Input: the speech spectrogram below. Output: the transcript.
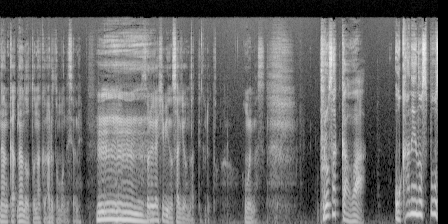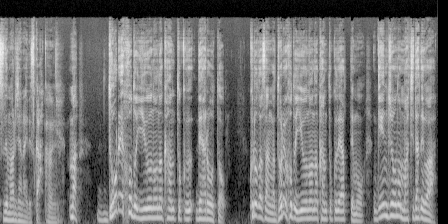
何か何度となくあると思うんですよね。うん。それが日々の作業になってくると思います。プロサッカーは、お金のスポーツでもあるじゃないですか。はいまあ、どれほど有能な監督であろうと、黒田さんがどれほど有能な監督であっても、現状の町田では、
